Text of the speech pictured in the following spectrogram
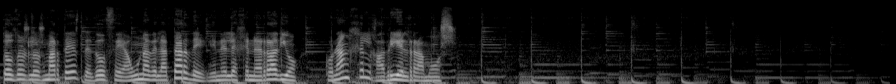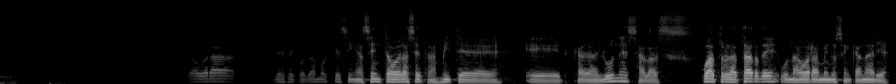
Todos los martes de 12 a 1 de la tarde en LGN Radio con Ángel Gabriel Ramos. Sin Acento ahora se transmite eh, cada lunes a las 4 de la tarde, una hora menos en Canarias.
